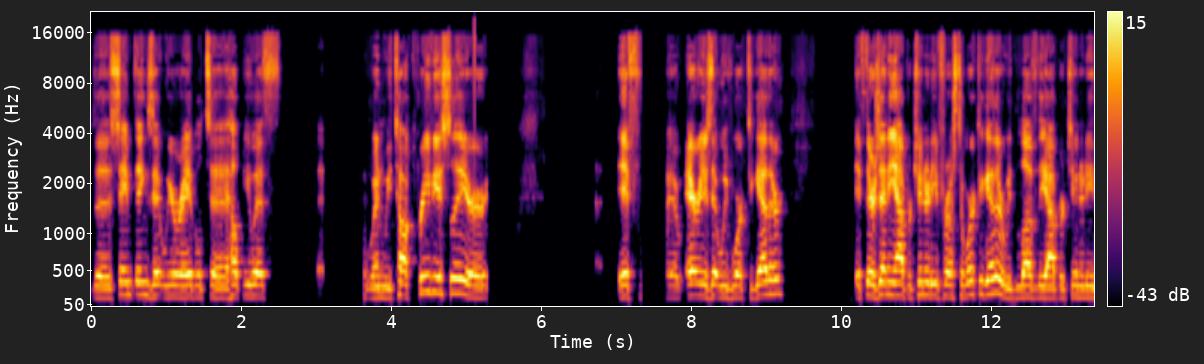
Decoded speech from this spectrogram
the same things that we were able to help you with when we talked previously, or if areas that we've worked together, if there's any opportunity for us to work together, we'd love the opportunity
